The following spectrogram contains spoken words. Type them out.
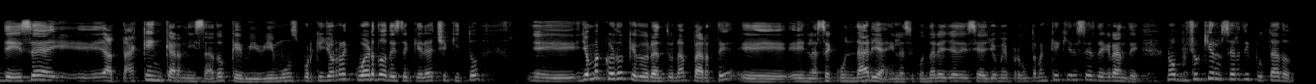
de ese eh, ataque encarnizado que vivimos, porque yo recuerdo desde que era chiquito, eh, yo me acuerdo que durante una parte eh, en la secundaria, en la secundaria ya decía, yo me preguntaban, ¿qué quieres ser de grande? No, pues yo quiero ser diputado.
